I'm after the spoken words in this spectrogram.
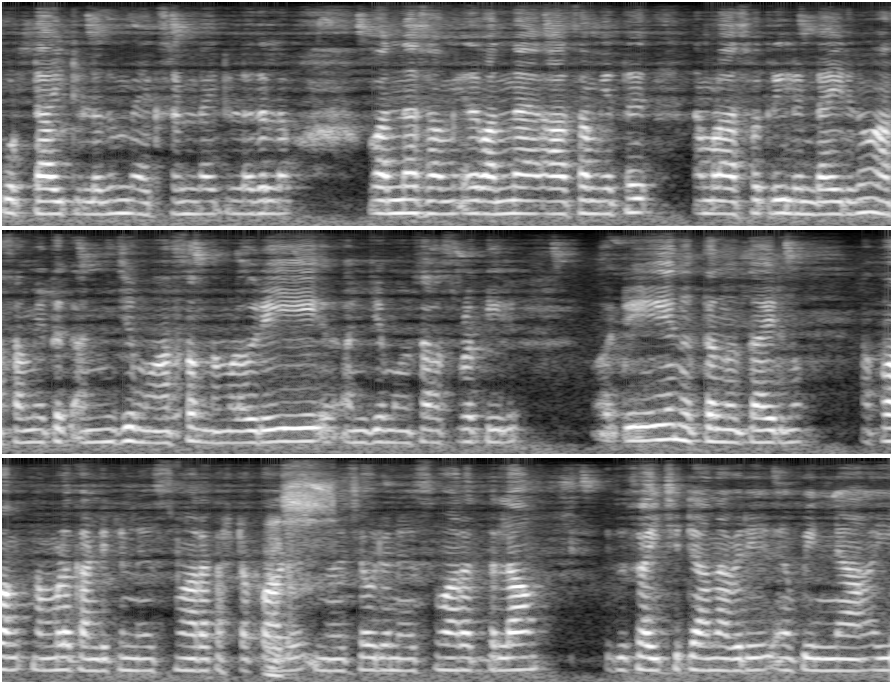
പൊട്ടായിട്ടുള്ളതും ആക്സിഡന്റ് ആയിട്ടുള്ളതെല്ലാം വന്ന സമയ വന്ന ആ സമയത്ത് നമ്മൾ ആസ്പത്രിയിൽ ഉണ്ടായിരുന്നു ആ സമയത്ത് അഞ്ച് മാസം നമ്മൾ ഒരേ അഞ്ച് മാസം ആസ്പത്രിയിൽ ഒരേ നൃത്തം നിർത്തായിരുന്നു അപ്പം നമ്മൾ കണ്ടിട്ടുണ്ട് നഴ്സുമാരെ കഷ്ടപ്പാട് എന്ന് വെച്ചാൽ ഒരു നഴ്സുമാർ എന്തെല്ലാം ഇത് സഹിച്ചിട്ടാണ് അവർ പിന്നെ ഈ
